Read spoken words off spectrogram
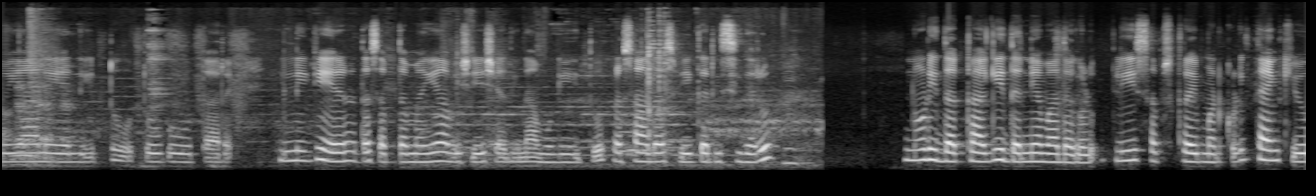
ಉಯ್ಯಾಲೆಯಲ್ಲಿ ಇಟ್ಟು ತೂಗುತ್ತಾರೆ. ಇಲ್ಲಿಗೆ ರಥಸಪ್ತಮಿಯ ವಿಶೇಷ ದಿನ ಮುಗಿಯಿತು. ಪ್ರಸಾದ ಸ್ವೀಕರಿಸಿದರು. ನೋಡಿದ್ದಕ್ಕಾಗಿ ಧನ್ಯವಾದಗಳು. ಪ್ಲೀಸ್ ಸಬ್ಸ್ಕ್ರೈಬ್ ಮಾಡ್ಕೊಳ್ಳಿ. Thank you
